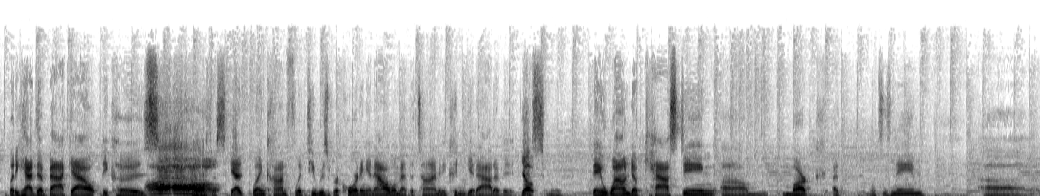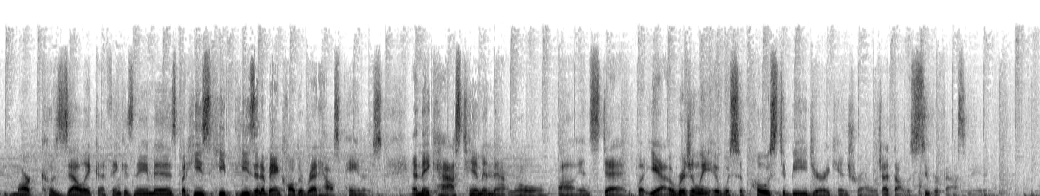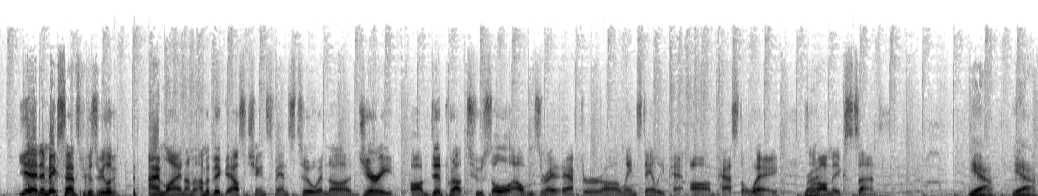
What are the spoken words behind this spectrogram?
but he had to back out because there was a scheduling conflict. He was recording an album at the time and he couldn't get out of it. And so they wound up casting um, Mark, uh, what's his name? Uh, Mark Kozelek, I think his name is, but he's he he's in a band called the Red House Painters, and they cast him in that role uh, instead. But yeah, originally it was supposed to be Jerry Cantrell, which I thought was super fascinating. Yeah, and it makes sense because if you look at the timeline, I'm, I'm a big Alice in Chains fans too, and uh, Jerry um, did put out two solo albums right after uh, Layne Staley pa- um, passed away, so Right. it all makes sense. Yeah, yeah.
